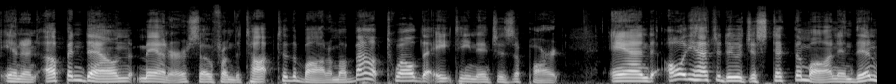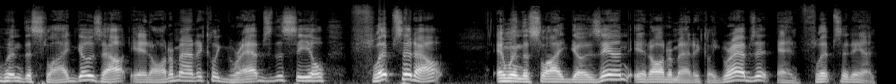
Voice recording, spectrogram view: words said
in an up and down manner, so from the top to the bottom, about 12 to 18 inches apart. And all you have to do is just stick them on, and then when the slide goes out, it automatically grabs the seal, flips it out, and when the slide goes in, it automatically grabs it and flips it in.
